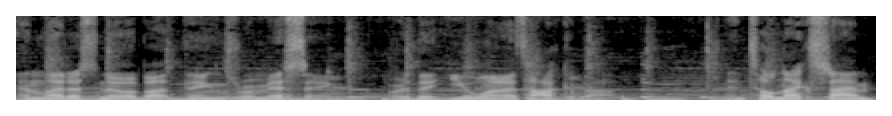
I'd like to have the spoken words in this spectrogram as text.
and let us know about things we're missing or that you want to talk about. Until next time.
